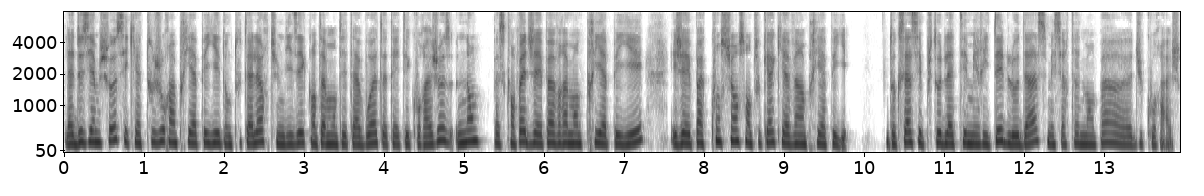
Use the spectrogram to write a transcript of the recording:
La deuxième chose, c'est qu'il y a toujours un prix à payer. Donc tout à l'heure, tu me disais quand tu as monté ta boîte, tu as été courageuse. Non, parce qu'en fait, j'avais pas vraiment de prix à payer et j'avais pas conscience en tout cas qu'il y avait un prix à payer. Donc ça, c'est plutôt de la témérité, de l'audace, mais certainement pas euh, du courage.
